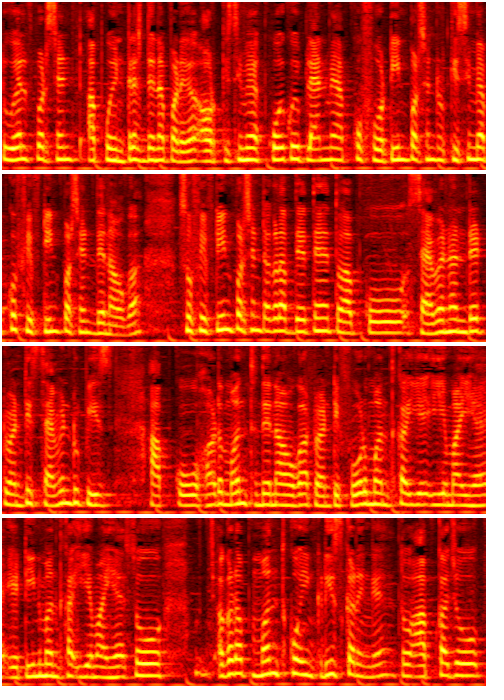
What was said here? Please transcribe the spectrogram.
ट्वेल्व परसेंट आपको इंटरेस्ट देना पड़ेगा और किसी में कोई कोई प्लान में आपको फोर्टीन परसेंट और किसी में आपको फिफ्टीन परसेंट देना होगा। सो फिफ्टीन परसेंट अगर आप देते हैं तो आपको seven hundred twenty seven rupees आपको हर मंथ देना होगा। ट्वेंटी फोर मंथ का ये ई e है एटीन मंथ का ई e है। सो so, अगर आप मंथ को इंक्रीज़ करेंगे तो आपका जो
